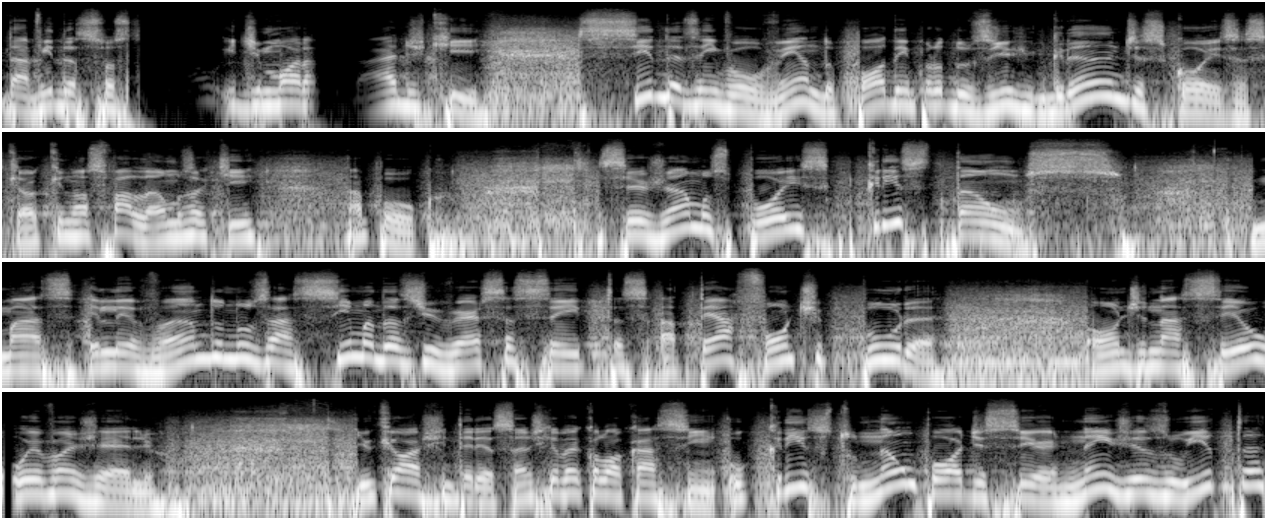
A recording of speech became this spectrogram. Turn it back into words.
da vida social e de moralidade que, se desenvolvendo, podem produzir grandes coisas, que é o que nós falamos aqui há pouco. Sejamos, pois, cristãos, mas elevando-nos acima das diversas seitas, até a fonte pura, onde nasceu o Evangelho. E o que eu acho interessante é que vai colocar assim: o Cristo não pode ser nem jesuíta,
